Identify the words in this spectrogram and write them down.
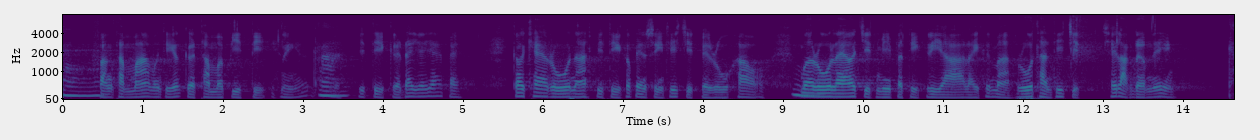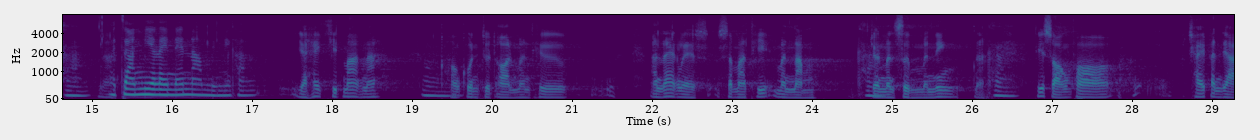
อ๋อฟังธรรมะบางทีก็เกิดธรรมปีติอะไรเงี้ยค่ะปิติเกิดได้เยอะแยะไป ก็แค่รู้นะ ปิติก็เป็นสิ่งที่จิตไปรู้เข้า เมื่อรู้แล้วจิตมีปฏิกิริยาอะไรขึ้นมา รู้ทันที่จิต ใช้หลักเดิมนี่เอง ค่ะนะอาจารย์มีอะไรแนะนำอีกไหมคะ อย่าให้คิดมากนะอ๋อของคุณจุดอ่อนมันคือ อันแรกเลยสสมาธิมันนำค่ะจนมันซึมมันนิ่งนะค่ะที่สองพอใช้ปัญญา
